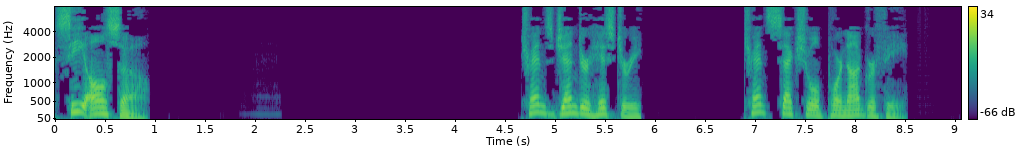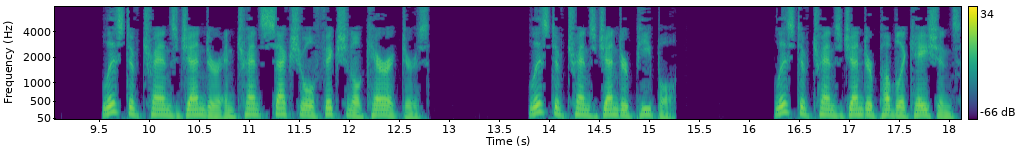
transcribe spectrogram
See also Transgender history Transsexual pornography List of transgender and transsexual fictional characters List of transgender people List of transgender publications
